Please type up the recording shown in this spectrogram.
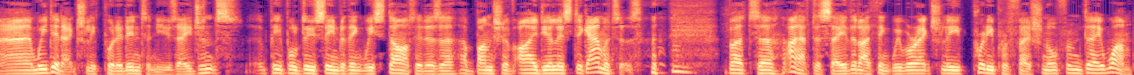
and we did actually put it into newsagents. People do seem to think we started as a, a bunch of idealistic amateurs. but uh, I have to say that I think we were actually pretty professional from day one.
